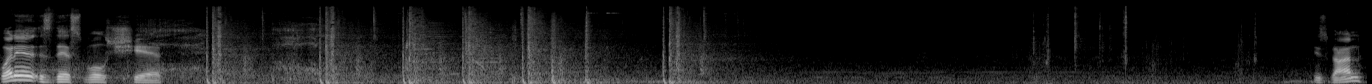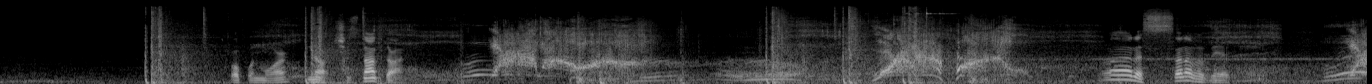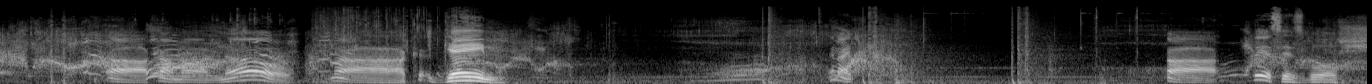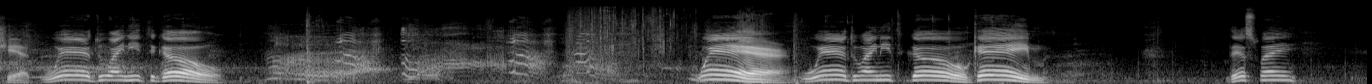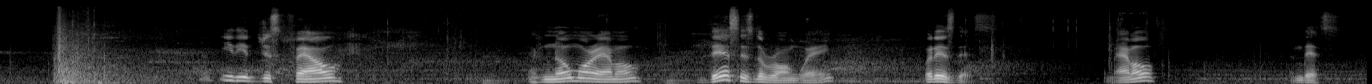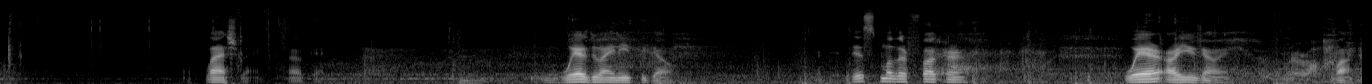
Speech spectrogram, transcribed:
What is this bullshit? She's gone? Open more. No, she's not gone. What a son of a bitch. Oh, come on. No. Ah, game. And I... Ah, this is bullshit. Where do I need to go? Where? Where do I need to go? Game. This way? Idiot just fell. I have no more ammo. this is the wrong way. What is this? Some ammo. And this. Flashbang. Okay. Where do I need to go? This motherfucker. Where are you going? Fuck.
